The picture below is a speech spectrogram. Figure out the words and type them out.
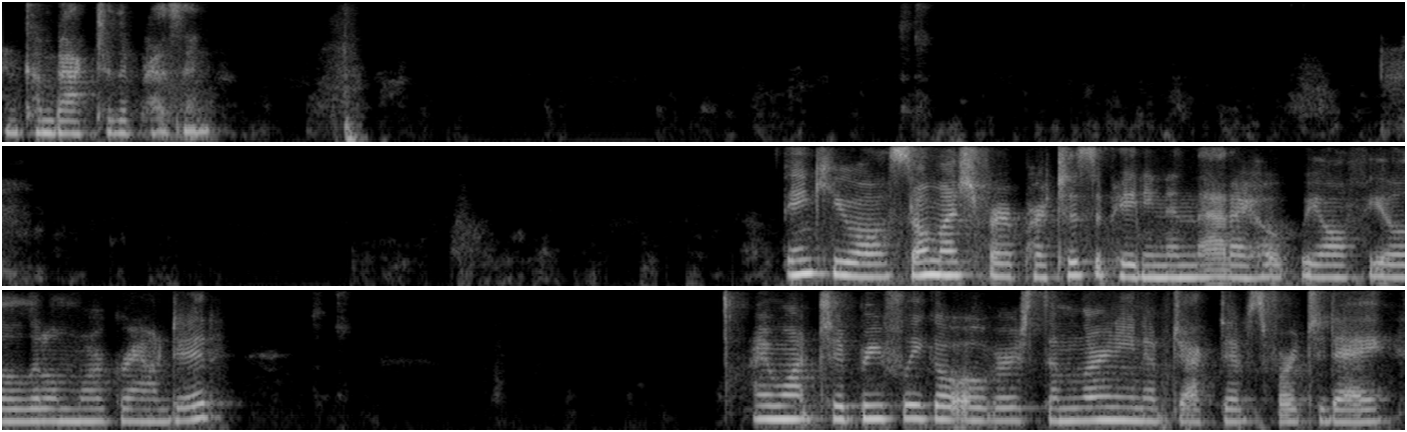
and come back to the present. Thank you all so much for participating in that. I hope we all feel a little more grounded. I want to briefly go over some learning objectives for today.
